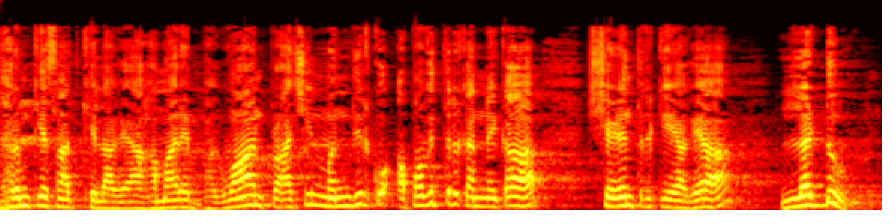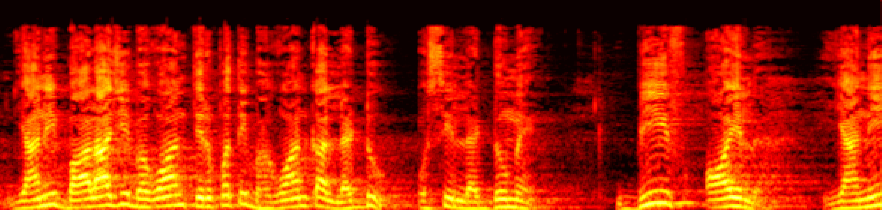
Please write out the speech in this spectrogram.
धर्म के साथ खेला गया, हमारे भगवान प्राचीन मंदिर को अपवित्र करने का षड्यंत्र किया गया। लड्डू, यानी बालाजी भगवान, तिरुपति भगवान का लड्डू, उसी लड्डू में बीफ ऑयल, यानी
